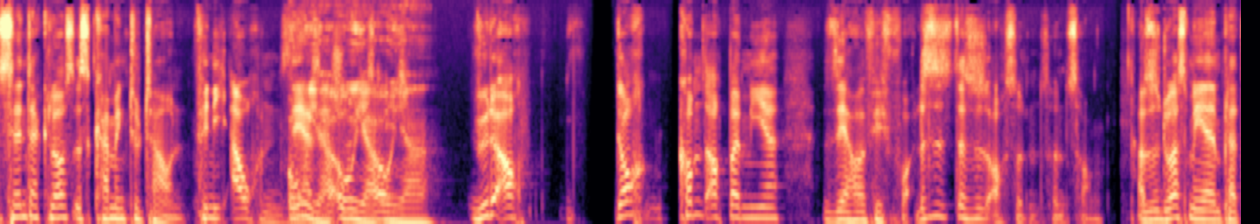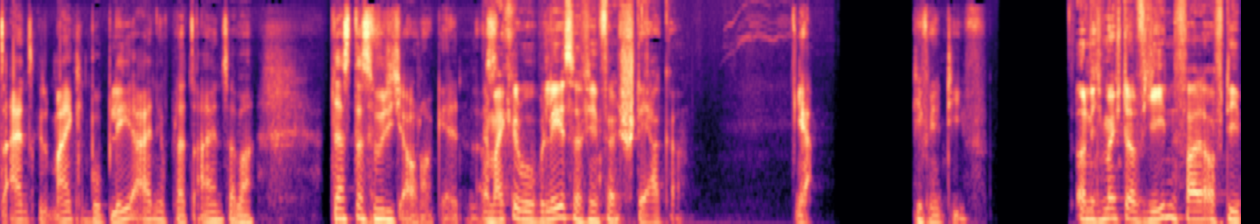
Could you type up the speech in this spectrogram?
Santa Claus is coming to town. Finde ich auch ein oh sehr, ja, sehr oh ja, oh ja. Würde auch, doch, kommt auch bei mir sehr häufig vor. Das ist, das ist auch so ein, so ein Song. Also, du hast mir ja in Platz 1 Michael Bublé ein, auf Platz 1, aber das, das würde ich auch noch gelten ja. lassen. Michael Bublé ist auf jeden Fall stärker. Definitiv. Und ich möchte auf jeden Fall auf die,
